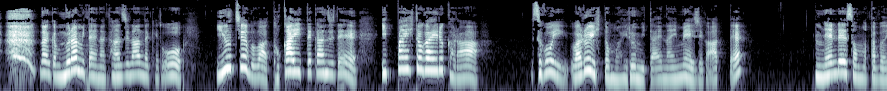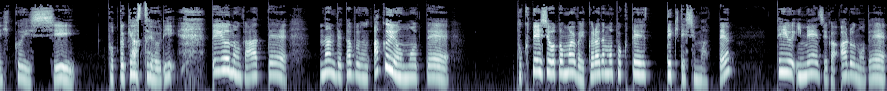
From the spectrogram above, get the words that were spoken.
なんか村みたいな感じなんだけど、YouTube は都会って感じで、いっぱい人がいるから、すごい悪い人もいるみたいなイメージがあって、年齢層も多分低いし、ポッドキャストよりっていうのがあって、なんで多分悪意を持って特定しようと思えばいくらでも特定できてしまってっていうイメージがあるので、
